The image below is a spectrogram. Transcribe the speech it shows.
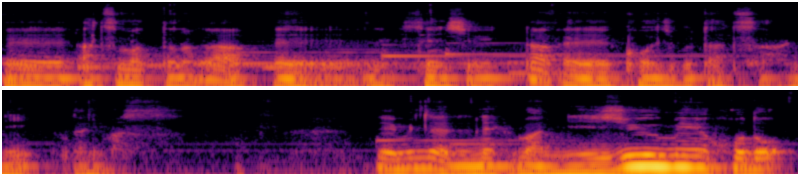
えー、集まったのが、えーね、先週言った、えー、麹豚ツアーになります。でみんなでね、まあ、20名ほど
